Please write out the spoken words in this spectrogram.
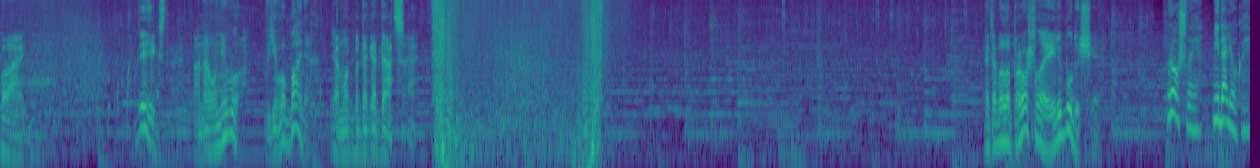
Бань. Дикстра. Она у него. В его банях. Я мог бы догадаться. Это было прошлое или будущее? Прошлое, недалекое.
